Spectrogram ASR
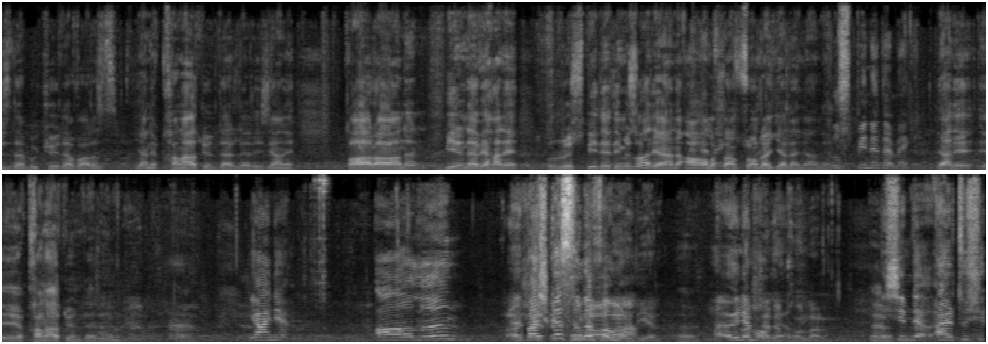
Biz de bu köyde varız. Yani kanaat önderleriyiz. Yani Tahir Ağa'nın bir nevi hani rüspi dediğimiz var ya yani ağalıktan sonra gelen yani. Ruspi ne demek? Yani e, kanaat önderiyim. Ha. Yani ağalığın e, başka sınıfı mı? diyelim. Ha, öyle mi oluyor? kolların. Evet. Şimdi Ertuş'u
